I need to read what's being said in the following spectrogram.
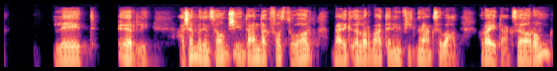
late early. عشان ما تنساهمش انت عندك fast و hard بعد كده الأربعة التانيين في اثنين عكس بعض. right عكسها wrong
